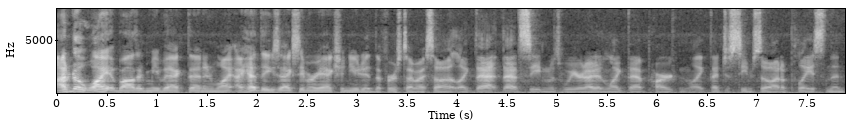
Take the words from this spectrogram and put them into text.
I don't know why it bothered me back then and why I had the exact same reaction you did the first time I saw it. Like that that scene was weird. I didn't like that part and like that just seems so out of place. And then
